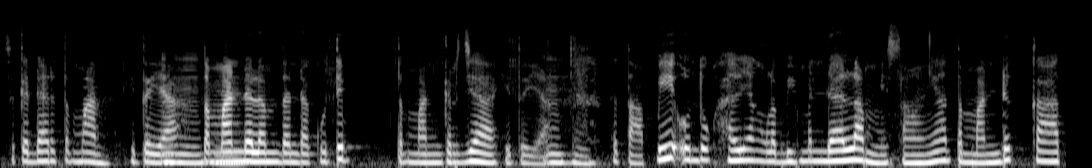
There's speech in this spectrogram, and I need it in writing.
Sekedar teman gitu ya. Mhm. Teman dalam tanda kutip teman kerja gitu ya. Mhm. Tetapi untuk hal yang lebih mendalam misalnya teman dekat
